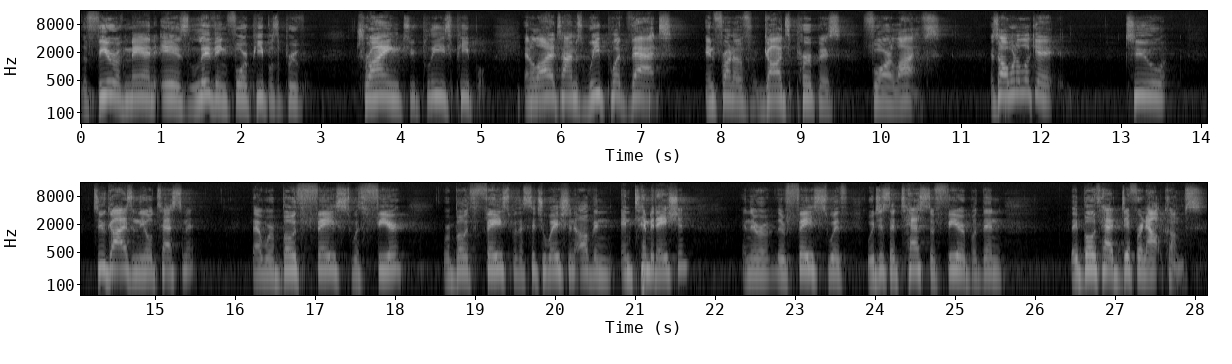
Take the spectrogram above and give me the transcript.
The fear of man is living for people's approval, trying to please people. And a lot of times we put that in front of God's purpose for our lives. And so I want to look at two, two guys in the Old Testament that were both faced with fear, were both faced with a situation of in, intimidation, and they were they're faced with, with just a test of fear, but then they both had different outcomes.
